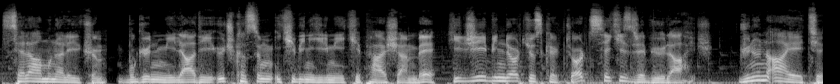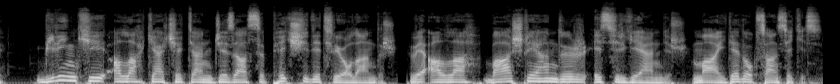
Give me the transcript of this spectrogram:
Selamun aleyküm. Bugün miladi 3 Kasım 2022 Perşembe, Hicri 1444 8 Rebiülahir. Günün ayeti. Bilin ki Allah gerçekten cezası pek şiddetli olandır ve Allah bağışlayandır, esirgeyendir. Maide 98.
